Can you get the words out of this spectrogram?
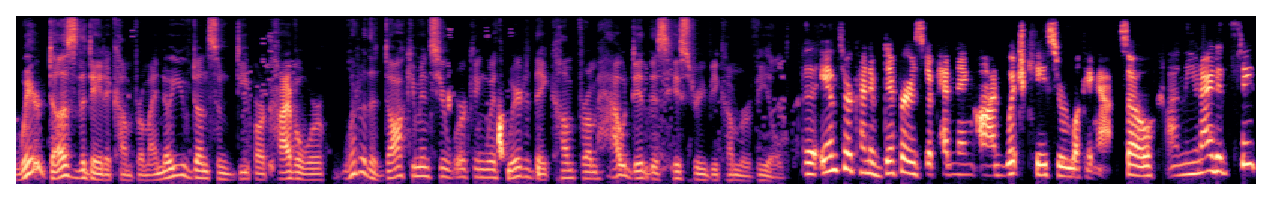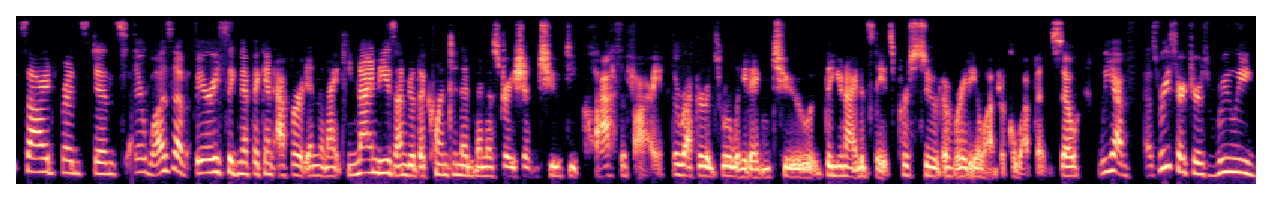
where does the data come from? I know you've done some deep archival work. What are the documents you're working with? Where did they come from? How did this history become revealed? The answer kind of differs depending on which case you're looking at. So, on the United States side, for instance, there was a very significant effort in the 1990s under the Clinton administration to declassify the records relating to the United States pursuit of radiological weapons. So we have, as researchers, really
